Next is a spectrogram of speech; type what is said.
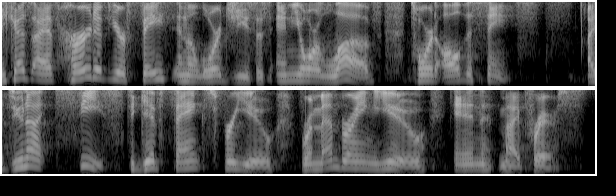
because I have heard of your faith in the Lord Jesus and your love toward all the saints. I do not cease to give thanks for you, remembering you in my prayers.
